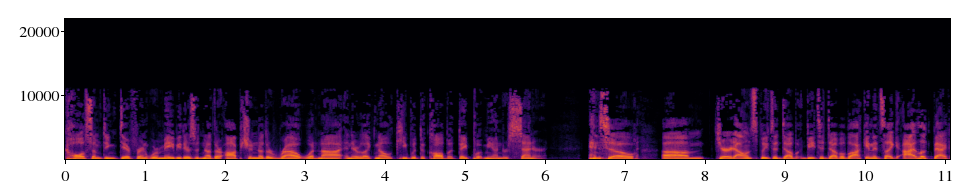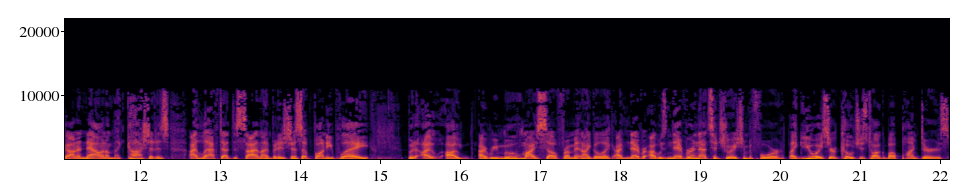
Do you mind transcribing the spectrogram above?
Call something different where maybe there's another option, another route, whatnot. And they were like, no, keep with the call, but they put me under center. And so, um, Jared Allen splits a double, beats a double block. And it's like, I look back on it now and I'm like, gosh, that is, I laughed at the sideline, but it's just a funny play. But I, I, I remove myself from it and I go like, I've never, I was never in that situation before. Like you always hear coaches talk about punters.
